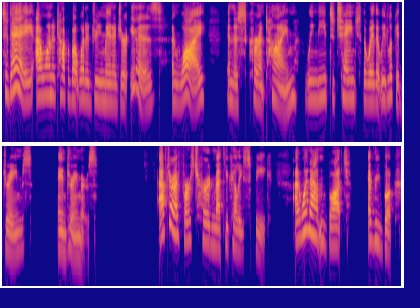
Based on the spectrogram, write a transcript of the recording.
Today, I want to talk about what a dream manager is and why, in this current time, we need to change the way that we look at dreams and dreamers. After I first heard Matthew Kelly speak, I went out and bought every book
